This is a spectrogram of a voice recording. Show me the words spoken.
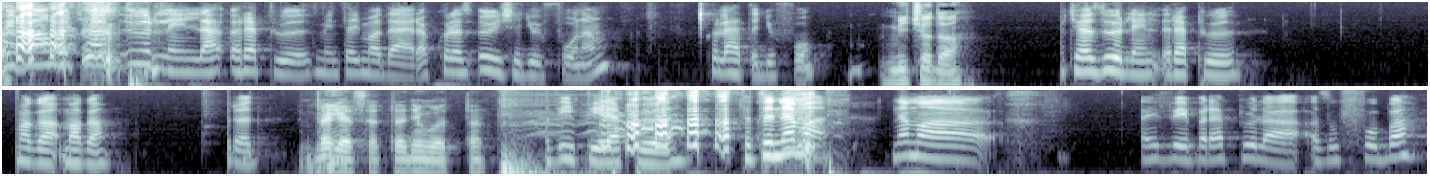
mi van, hogyha az űrlény le- repül, mint egy madár, akkor az ő is egy UFO, nem? Akkor lehet egy UFO. Micsoda? Hogyha az űrlény repül, maga, maga, tudod, Megedzhetted nyugodtan. az IT repül. Tehát, hogy nem a, nem a, az ébe repül a, az UFO-ba,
